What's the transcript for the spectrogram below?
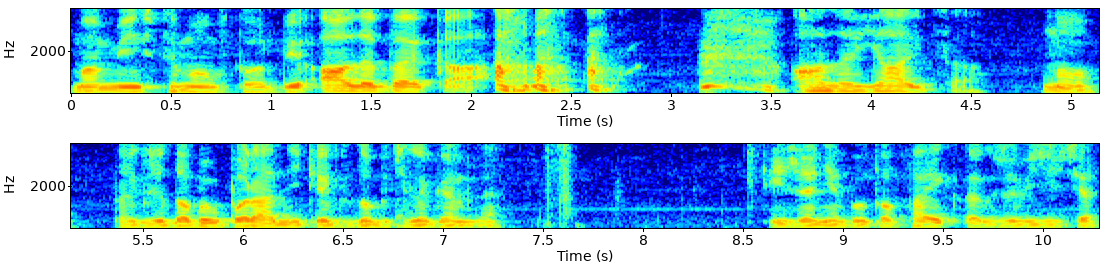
Mam miejsce, mam w torbie, ale beka. ale jajca. No, także dobył poradnik, jak zdobyć legendę. I że nie był to fake, także widzicie,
